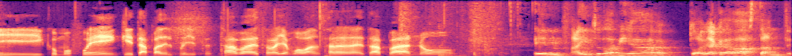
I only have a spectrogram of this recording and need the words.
¿Y cómo fue? ¿En qué etapa del proyecto estaba? ¿Estaba ya muy avanzada la etapa? ¿No? Em, ahí todavía, todavía quedaba bastante.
